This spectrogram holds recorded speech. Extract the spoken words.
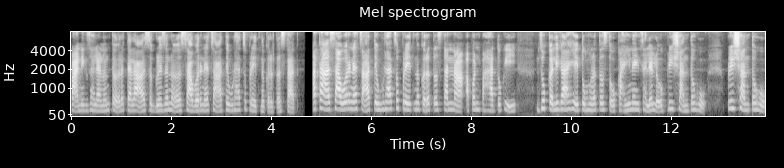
पॅनिक झाल्यानंतर त्याला सगळेजण सावरण्याचा तेवढाच प्रयत्न करत असतात. आता सावरण्याचा तेवढाच प्रयत्न करत असताना आपण पाहतो की जो कलिगा आहे तो म्हणत असतो काही नाही झालेलं प्लीज शांत हो प्लीज शांत हो.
